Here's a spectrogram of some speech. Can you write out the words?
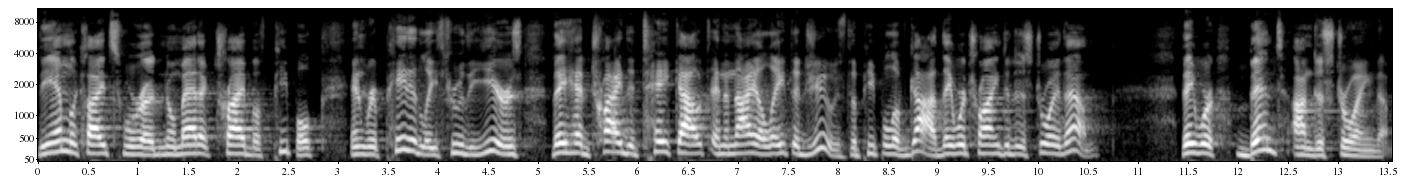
The Amalekites were a nomadic tribe of people, and repeatedly through the years, they had tried to take out and annihilate the Jews, the people of God. They were trying to destroy them. They were bent on destroying them.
